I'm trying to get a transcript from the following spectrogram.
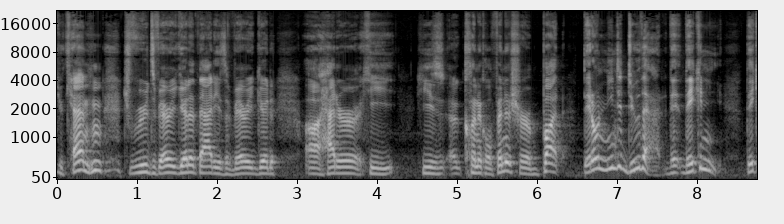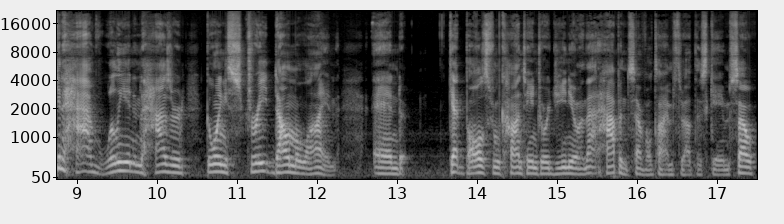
You can. Giroud's very good at that. He's a very good uh, header. He he's a clinical finisher, but they don't need to do that. They, they can they can have Willian and Hazard going straight down the line and get balls from Kanté and Jorginho, and that happened several times throughout this game. So,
